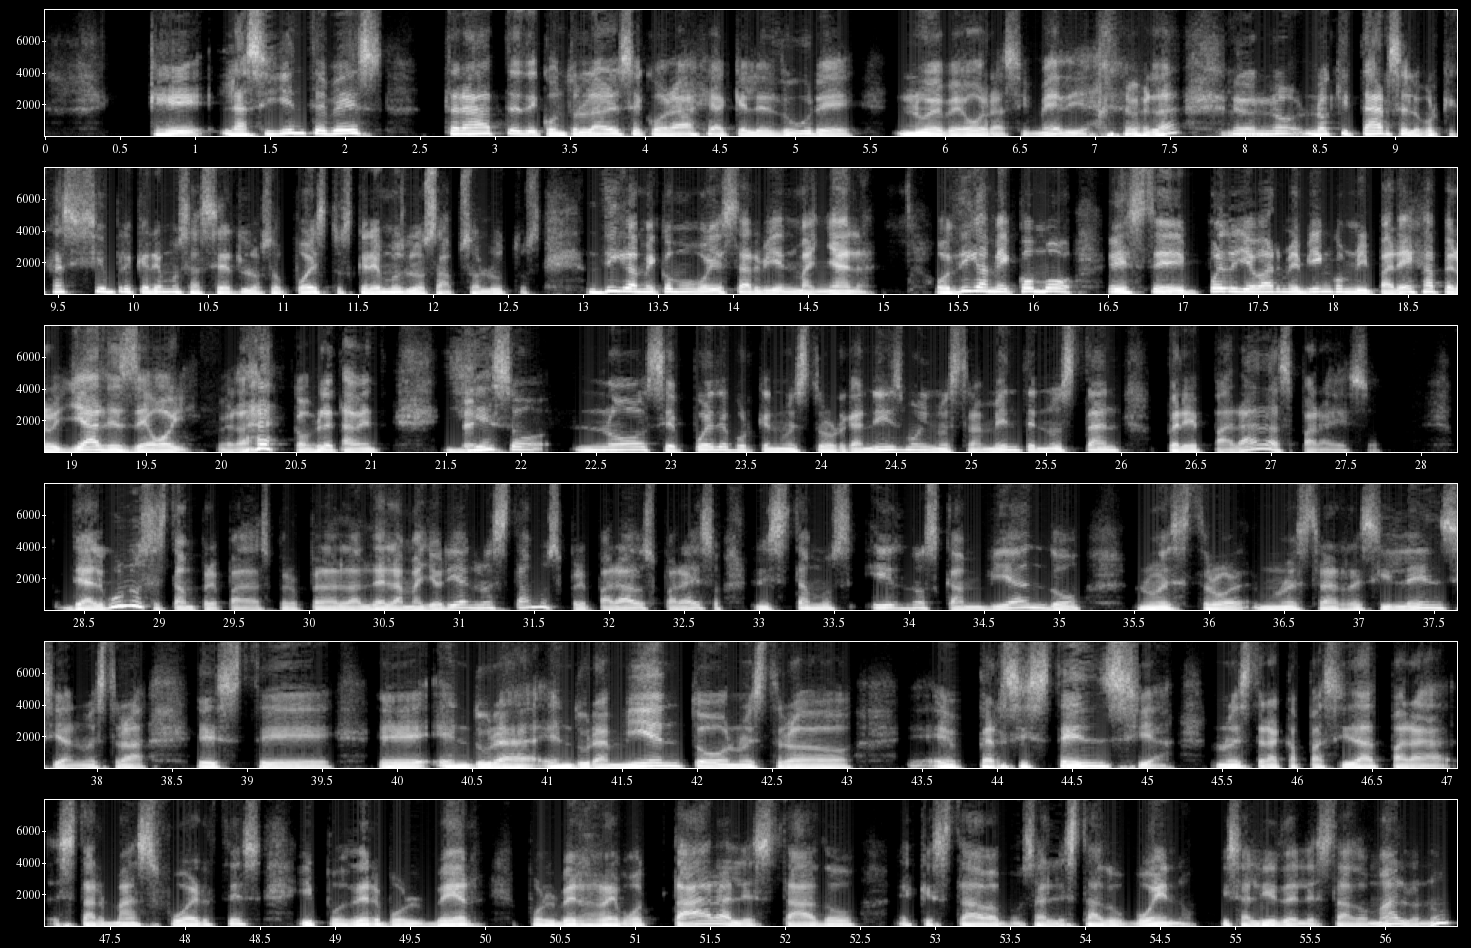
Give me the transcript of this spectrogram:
que la siguiente vez trate de controlar ese coraje a que le dure nueve horas y media, ¿verdad? no, no quitárselo, porque casi siempre queremos hacer los opuestos, queremos los absolutos. Dígame cómo voy a estar bien mañana. O dígame cómo este, puedo llevarme bien con mi pareja, pero ya desde hoy, ¿verdad? Completamente. Y eso no se puede porque nuestro organismo y nuestra mente no están preparadas para eso de algunos están preparados, pero para la, de la mayoría no estamos preparados para eso. Necesitamos irnos cambiando nuestro, nuestra resiliencia, nuestra este, eh, enduramiento, nuestra eh, persistencia, nuestra capacidad para estar más fuertes y poder volver, volver rebotar al estado eh, que estábamos, al estado bueno y salir del estado malo, ¿no?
